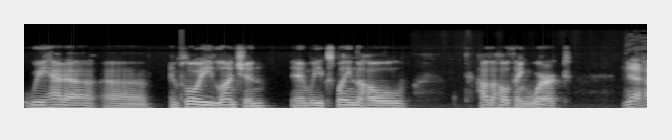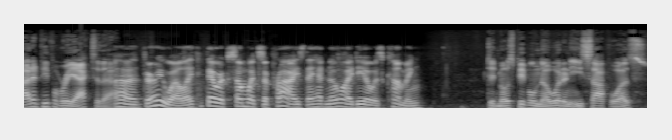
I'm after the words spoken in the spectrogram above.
we had a, a, employee luncheon, and we explained the whole how the whole thing worked. Yeah, how did people react to that? Uh, very well. I think they were somewhat surprised. They had no idea it was coming. Did most people know what an ESOP was?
